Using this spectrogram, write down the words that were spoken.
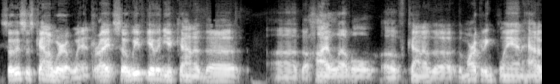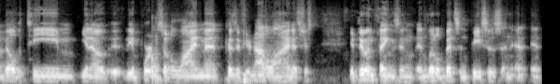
So this is kind of where it went, right? So we've given you kind of the uh, the high level of kind of the the marketing plan, how to build a team, you know, the, the importance of alignment. Because if you're not aligned, it's just you're doing things in, in little bits and pieces, and, and,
